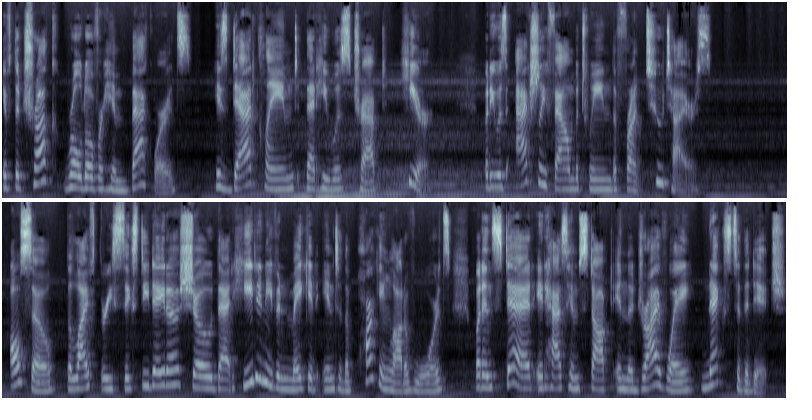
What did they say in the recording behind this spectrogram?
If the truck rolled over him backwards, his dad claimed that he was trapped here, but he was actually found between the front two tires. Also, the Life 360 data showed that he didn't even make it into the parking lot of Ward's, but instead it has him stopped in the driveway next to the ditch.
